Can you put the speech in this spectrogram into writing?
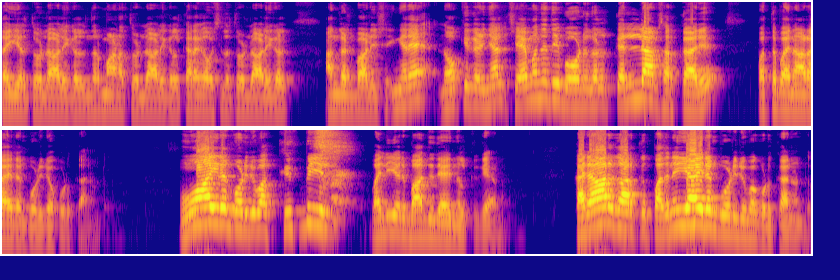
തയ്യൽ തൊഴിലാളികൾ നിർമ്മാണ തൊഴിലാളികൾ കരകൗശല തൊഴിലാളികൾ അംഗൻവാടി ഇങ്ങനെ നോക്കിക്കഴിഞ്ഞാൽ ക്ഷേമനിധി ബോർഡുകൾക്കെല്ലാം സർക്കാർ പത്ത് പതിനാറായിരം കോടി രൂപ കൊടുക്കാനുണ്ട്. മൂവായിരം കോടി രൂപ കിഫ്ബിയിൽ വലിയൊരു ബാധ്യതയായി നിൽക്കുകയാണ്. കരാറുകാർക്ക് പതിനയ്യായിരം കോടി രൂപ കൊടുക്കാനുണ്ട്.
